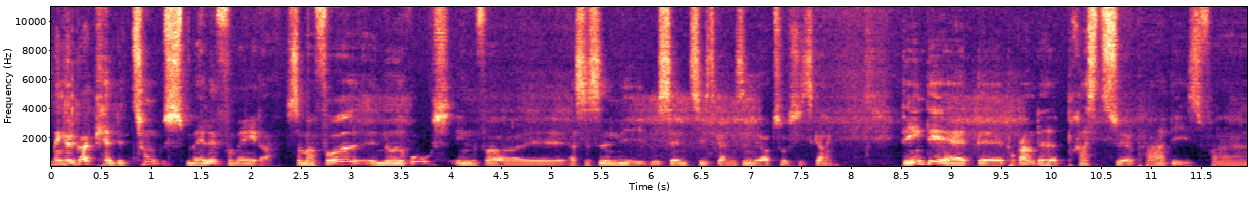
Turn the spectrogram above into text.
man kan godt kalde det to smalle formater, som har fået øh, noget ros inden for, øh, altså siden vi, vi sendte sidste gang, siden vi optog sidste gang. Det ene det er et øh, program, der hedder Præst søger paradis fra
